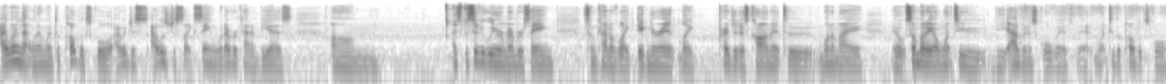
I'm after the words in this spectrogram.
I learned that when I went to public school, I would just I was just like saying whatever kind of BS um, I specifically remember saying some kind of like ignorant, like prejudice comment to one of my, you know, somebody I went to the Adventist school with that went to the public school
